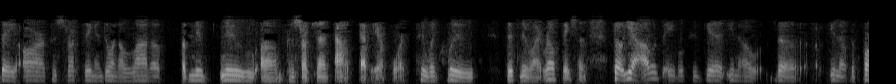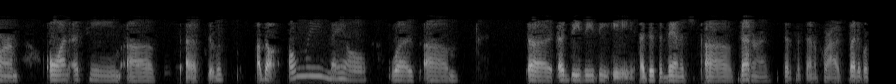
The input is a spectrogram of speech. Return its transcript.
they are constructing and doing a lot of, of new new um, construction out at the airport to include this new light rail station. So yeah, I was able to get you know the you know the firm on a team of uh, it was the only male was um uh, a DVBE, a disadvantaged uh, veterans business enterprise, but it was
